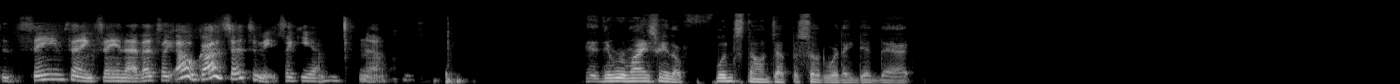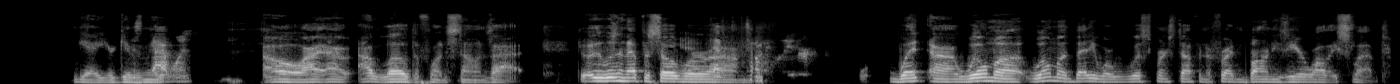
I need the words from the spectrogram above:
the same thing saying that. That's like, oh, God said to me. It's like, yeah, no. It, it reminds me of the Flintstones episode where they did that. Yeah, you're giving me That one. Oh, I, I I love the Flintstones. I it was an episode where um to tell me later. when uh Wilma Wilma and Betty were whispering stuff into Fred and Barney's ear while they slept.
